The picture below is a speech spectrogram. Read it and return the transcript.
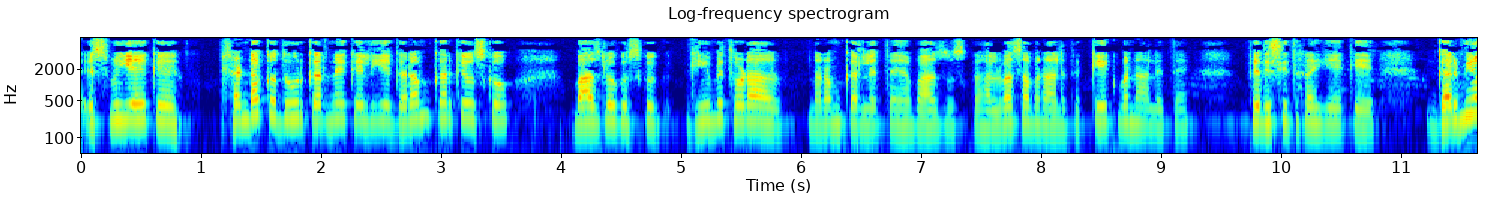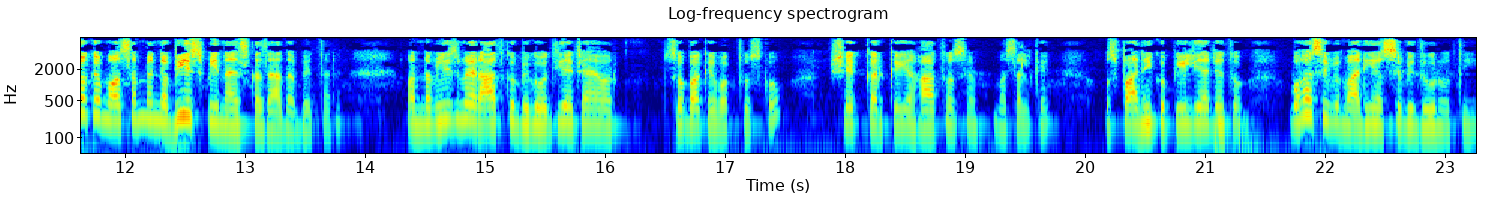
اس میں یہ کہ ٹھنڈک کو دور کرنے کے لیے گرم کر کے اس کو بعض لوگ اس کو گھی میں تھوڑا نرم کر لیتے ہیں، بعض اس کا حلوا سا بنا لیتے ہیں، کیک بنا لیتے ہیں۔ پھر اسی طرح یہ کہ گرمیوں کے موسم میں نبیز پینا اس کا زیادہ بہتر ہے۔ اور نبیز میں رات کو بھگو دیا جائے اور صبح کے وقت اس کو شیک کر کے یا ہاتھوں سے مسل کے اس پانی کو پی لیا جائے تو بہت سی بیماریاں اس سے بھی دور ہوتی ہیں۔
